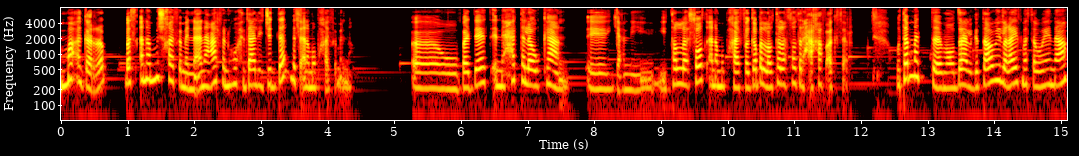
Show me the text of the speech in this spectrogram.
ما أقرب بس أنا مش خايفة منه. أنا عارفة إنه هو حذالي جدا بس أنا مو بخايفة منه. وبديت إني حتى لو كان أه يعني يطلع صوت أنا مو بخايفة قبل لو طلع صوت رح أخاف أكثر. وتمت موضوع القطاوي لغاية ما سوينا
